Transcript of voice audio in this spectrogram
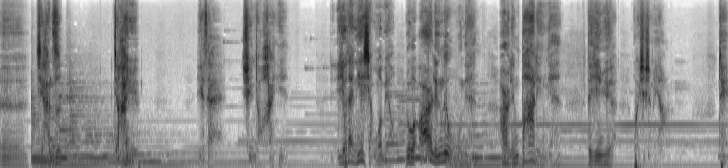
嗯，写汉字，讲汉语，也在寻找汉音。有代，你也想过没有？如果二零六五年、二零八零年的音乐会是什么样？对，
